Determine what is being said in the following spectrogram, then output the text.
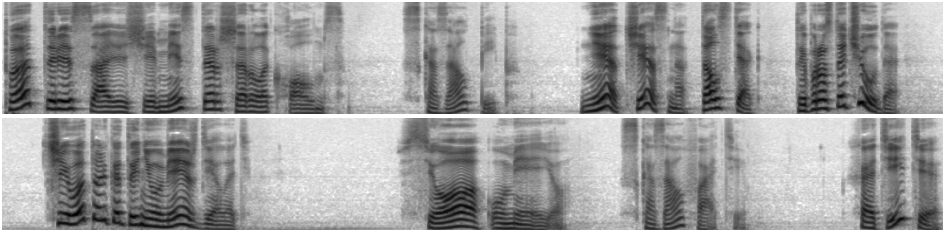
«Потрясающе, мистер Шерлок Холмс», — сказал Пип. «Нет, честно, толстяк, ты просто чудо! Чего только ты не умеешь делать!» «Все умею», — сказал Фати. «Хотите,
